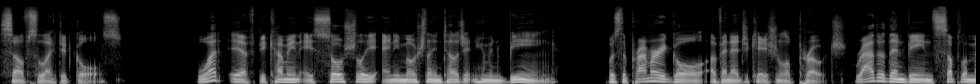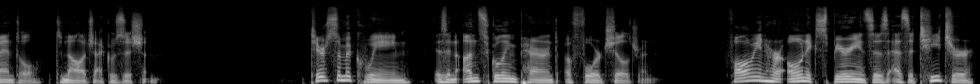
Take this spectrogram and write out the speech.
self selected goals? What if becoming a socially and emotionally intelligent human being was the primary goal of an educational approach, rather than being supplemental to knowledge acquisition? Tiersa McQueen is an unschooling parent of four children. Following her own experiences as a teacher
